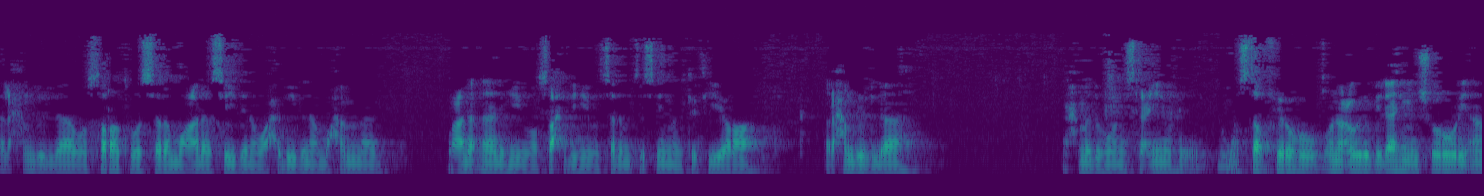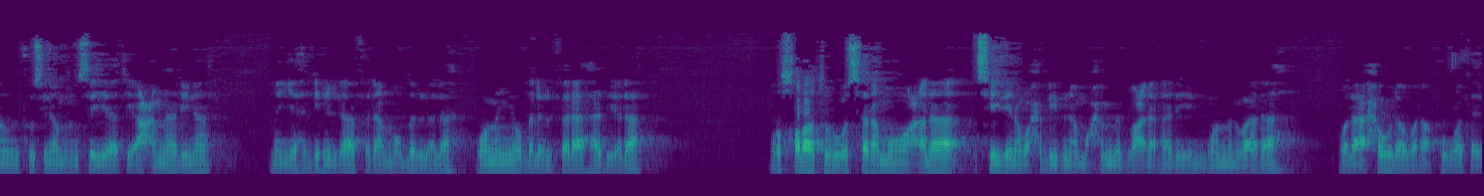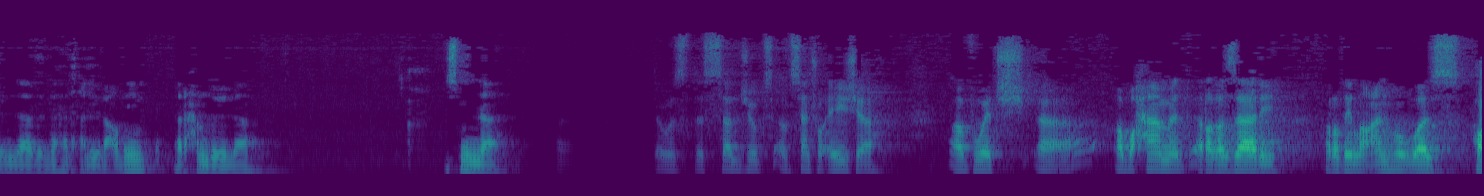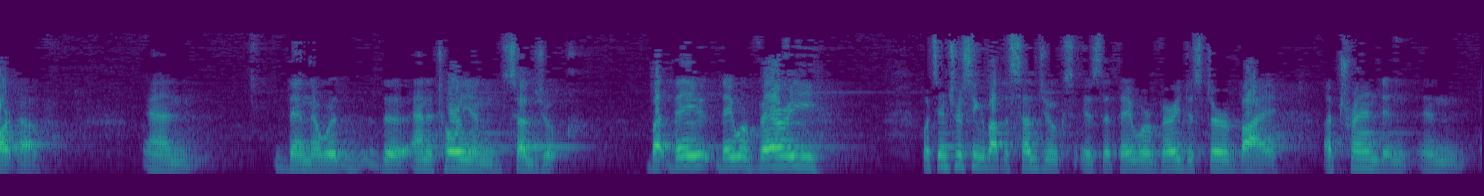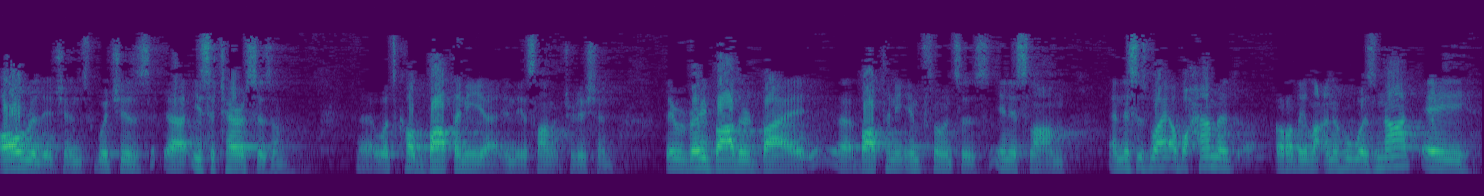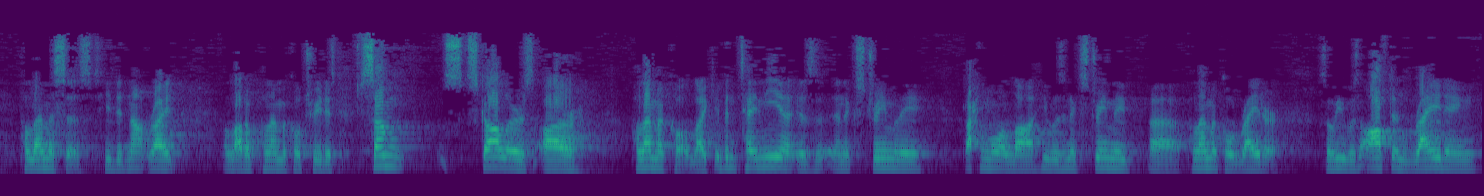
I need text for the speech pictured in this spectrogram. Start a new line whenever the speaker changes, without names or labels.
الحمد لله والصلاة والسلام على سيدنا وحبيبنا محمد وعلى آله وصحبه وسلم تسليما كثيرا. الحمد لله نحمده ونستعينه ونستغفره ونعوذ بالله من شرور أنفسنا ومن سيئات أعمالنا. من يهده الله فلا مضل له ومن يضلل فلا هادي له. وصلاته وسلامه على سيدنا وحبيبنا محمد وعلى آله ومن والاه. ولا حول ولا قوة إلا بالله العلي العظيم الحمد لله بسم الله
There was the Seljuks of Central Asia, of which uh, Abu Hamid al-Ghazali anhu was part of. And then there were the Anatolian Seljuk. But they, they were very, what's interesting about the Seljuks is that they were very disturbed by a trend in, in all religions, which is uh, esotericism, uh, what's called bataniya in the Islamic tradition. They were very bothered by uh, influences in Islam, and this is why Abu Hamid anhu was not a polemicist. He did not write a lot of polemical treatises. Some scholars are polemical, like Ibn Taymiyyah is an extremely, rahimahullah, he was an extremely uh, polemical writer. So he was often writing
